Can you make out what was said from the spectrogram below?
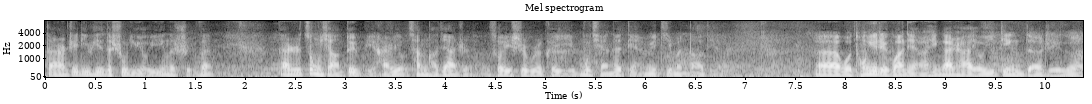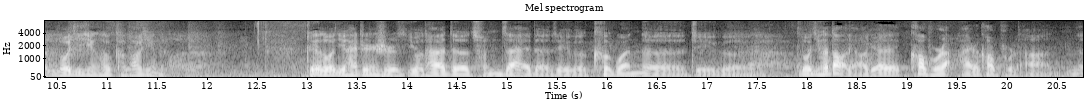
当然，GDP 的数据有一定的水分，但是纵向对比还是有参考价值的。所以，是不是可以目前的点位基本到底了？呃，我同意这个观点啊，应该是还有一定的这个逻辑性和可靠性的。”这个逻辑还真是有它的存在的这个客观的这个逻辑和道理啊，我觉得靠谱的还是靠谱的啊。那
